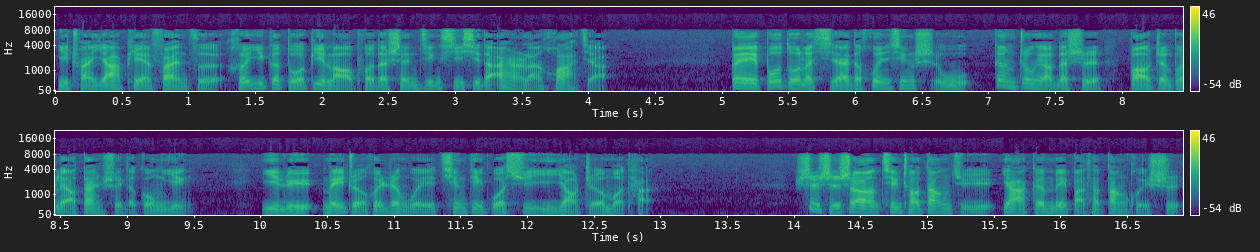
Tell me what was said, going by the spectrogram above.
一船鸦片贩子和一个躲避老婆的神经兮兮的爱尔兰画家，被剥夺了喜爱的荤腥食物，更重要的是保证不了淡水的供应。义律没准会认为清帝国蓄意要折磨他。事实上，清朝当局压根没把他当回事。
